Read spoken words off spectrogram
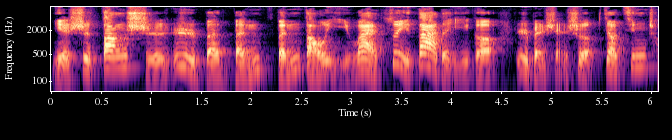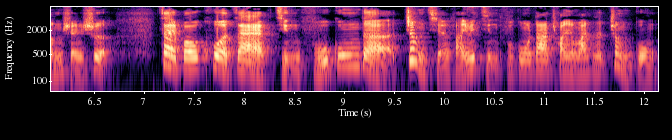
也是当时日本本本岛以外最大的一个日本神社，叫京城神社。再包括在景福宫的正前方，因为景福宫当然朝鲜王朝的正宫，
